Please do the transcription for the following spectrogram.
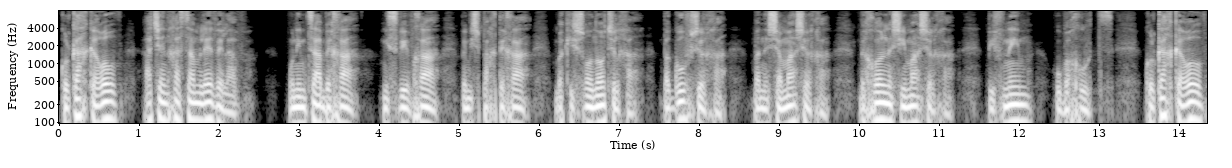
כל כך קרוב עד שאינך שם לב אליו. הוא נמצא בך, מסביבך, במשפחתך, בכישרונות שלך, בגוף שלך, בנשמה שלך, בכל נשימה שלך, בפנים ובחוץ. כל כך קרוב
